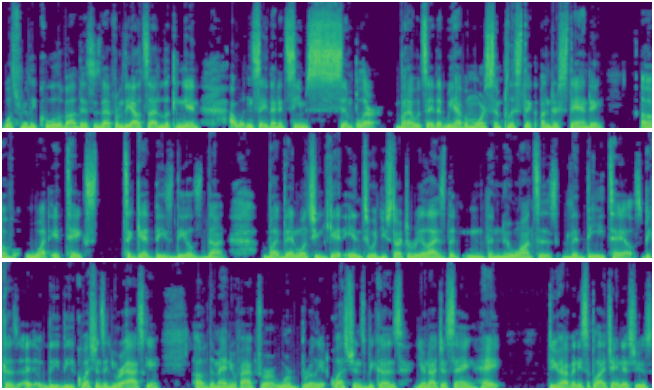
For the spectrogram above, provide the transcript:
what's really cool about this is that from the outside looking in, I wouldn't say that it seems simpler, but I would say that we have a more simplistic understanding of what it takes to get these deals done. But then once you get into it, you start to realize the the nuances, the details, because uh, the the questions that you were asking of the manufacturer were brilliant questions because you're not just saying, "Hey, do you have any supply chain issues?"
